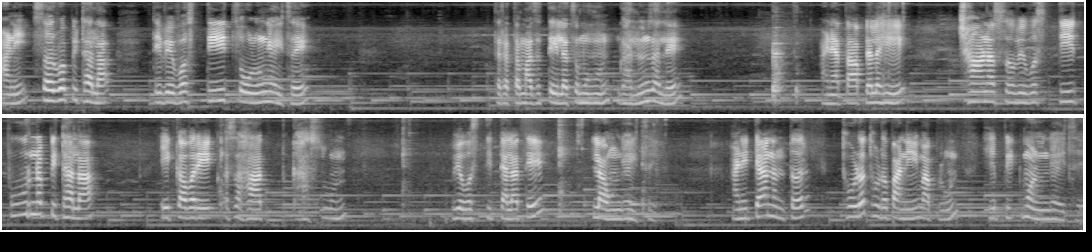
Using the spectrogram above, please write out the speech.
आणि सर्व पिठाला ते व्यवस्थित चोळून घ्यायचं आहे तर आता माझं तेलाचं मोहन घालून झालंय. आणि आता आपल्याला हे छान असं व्यवस्थित पूर्ण पिठाला एकावर एक असं हात घासून व्यवस्थित त्याला ते लावून घ्यायचं आहे आणि त्यानंतर थोडं थोडं पाणी वापरून हे पीठ मळून घ्यायचे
